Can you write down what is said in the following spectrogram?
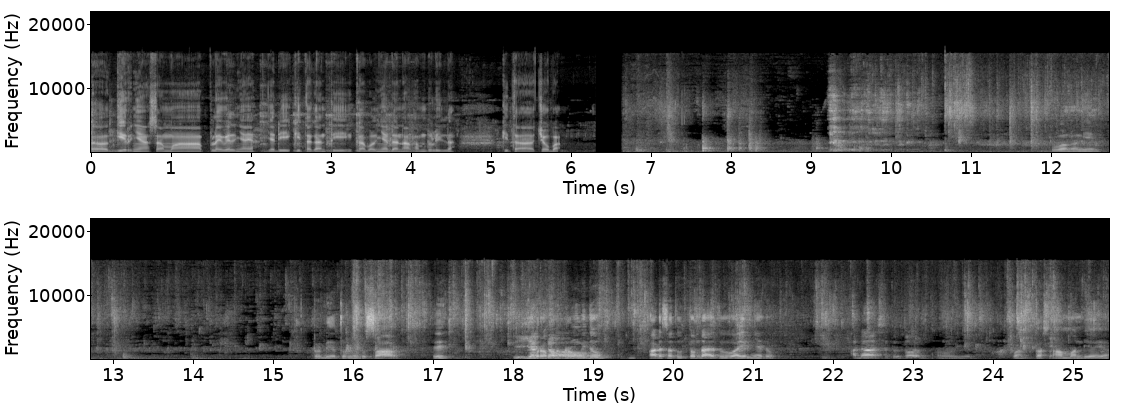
uh, gearnya sama playwellnya ya. Jadi kita ganti kabelnya dan alhamdulillah kita coba. Buang angin. Radiatornya besar. Eh iya berapa drum itu ada satu ton tak itu airnya itu ada satu ton oh iya pantas aman dia ya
